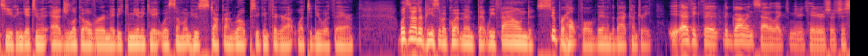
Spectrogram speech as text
so you can get to an edge, look over, and maybe communicate with someone who's stuck on ropes. you can figure out what to do with there. What's another piece of equipment that we found super helpful being in the backcountry? I think the the Garmin satellite communicators are just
